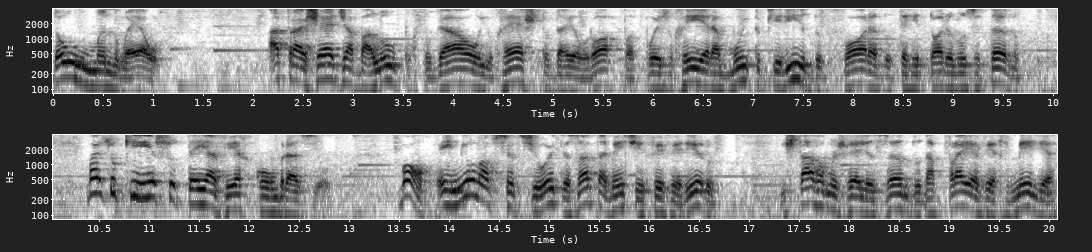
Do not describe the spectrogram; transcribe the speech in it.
Dom Manuel. A tragédia abalou Portugal e o resto da Europa, pois o rei era muito querido fora do território lusitano. Mas o que isso tem a ver com o Brasil? Bom, em 1908, exatamente em fevereiro, estávamos realizando na Praia Vermelha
